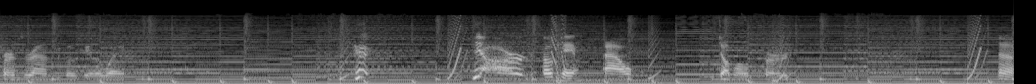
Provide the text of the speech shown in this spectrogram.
turns around and goes the other way. Yarg! Okay, ow. Dumb old bird. Huh.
